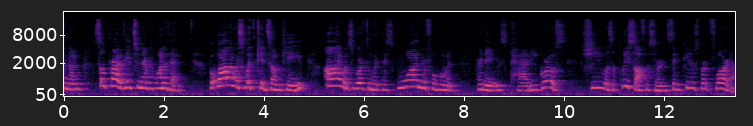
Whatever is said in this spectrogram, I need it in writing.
and I'm so proud of each and every one of them. But while I was with Kids on Key, I was working with this wonderful woman. Her name is Patty Gross. She was a police officer in St. Petersburg, Florida.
